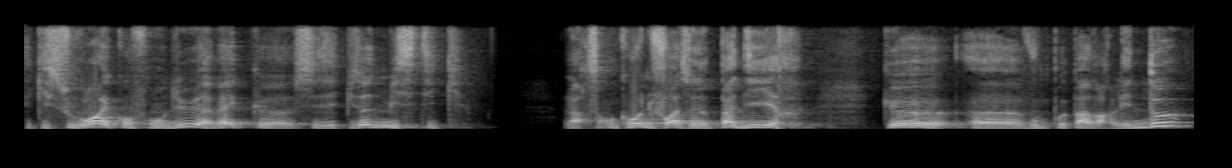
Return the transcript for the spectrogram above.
et qui souvent est confondu avec euh, ces épisodes mystiques. Alors encore une fois, ça ne veut pas dire que euh, vous ne pouvez pas avoir les deux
